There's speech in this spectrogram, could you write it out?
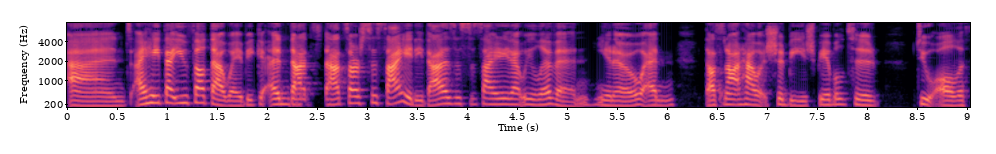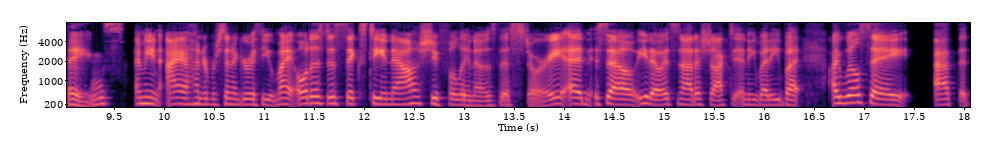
and i hate that you felt that way because and that's that's our society that is a society that we live in you know and that's not how it should be you should be able to do all the things. I mean, I 100% agree with you. My oldest is 16 now. She fully knows this story. And so, you know, it's not a shock to anybody. But I will say at the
